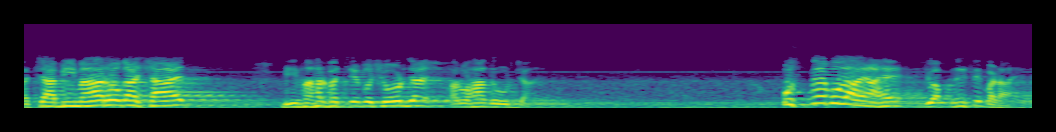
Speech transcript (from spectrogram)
بچہ بیمار ہوگا شاید، بیمار بچے کو چھوڑ جائیں اور وہاں دور جائیں۔ اس نے بلایا ہے جو اپنے سے بڑا ہے۔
